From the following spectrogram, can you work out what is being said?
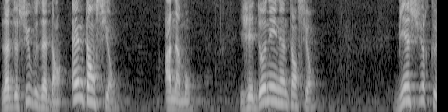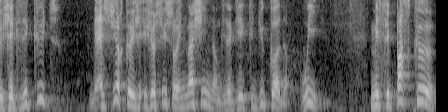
Là-dessus, vous êtes dans intention en amont. J'ai donné une intention. Bien sûr que j'exécute. Bien sûr que je suis sur une machine, donc j'exécute du code. Oui. Mais c'est parce que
